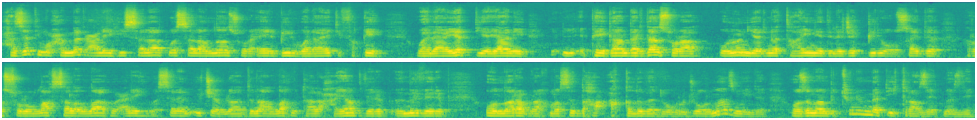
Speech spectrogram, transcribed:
Hz. Muhammed aleyhissalatu vesselam'dan sonra eğer bir velayeti fakih, velayet diye yani peygamberden sonra onun yerine tayin edilecek biri olsaydı Resulullah sallallahu aleyhi ve sellem üç evladına Allahu Teala hayat verip ömür verip onlara bırakması daha akıllı ve doğrucu olmaz mıydı? O zaman bütün ümmet itiraz etmezdi.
